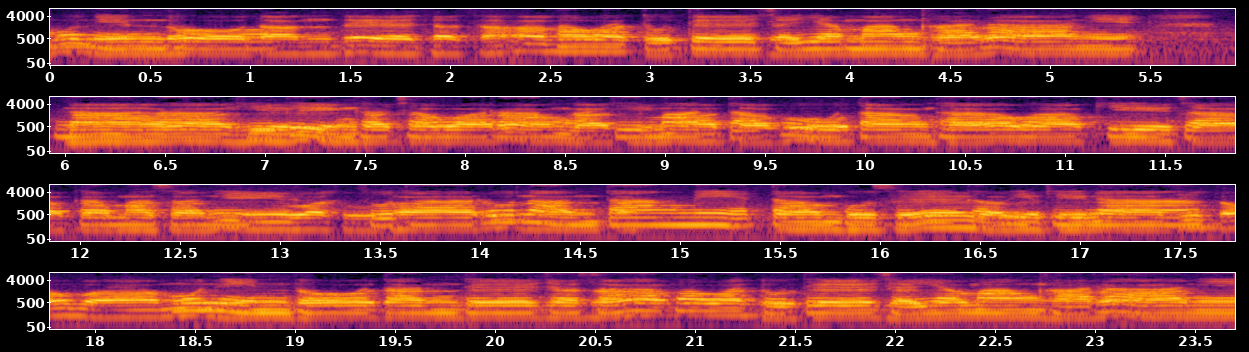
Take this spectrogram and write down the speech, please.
มุนินโทตันเตจะสาภวตุเตชยมังคารานิ นาราคิริงคชวรังอธิมาตาภูตังทาวาคีจักกมสนิวสุทารุนันตังเมตตัมปุเสกวิธินาจตวามุนินโตตันเตจะสาภวตุเตชยมังคารานิ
